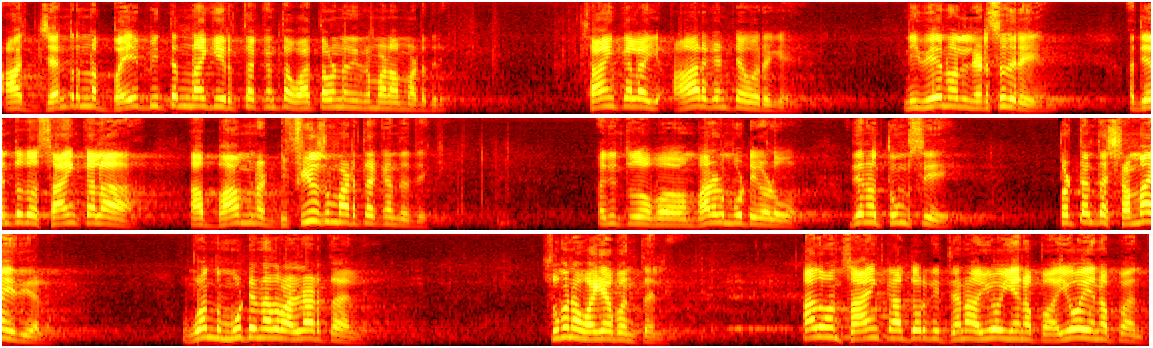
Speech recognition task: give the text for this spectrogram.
ಆ ಜನರನ್ನ ಭಯಭೀತನಾಗಿ ಇರ್ತಕ್ಕಂಥ ವಾತಾವರಣ ನಿರ್ಮಾಣ ಮಾಡಿದ್ರಿ. ಸಾಯಂಕಾಲ ಆರು ಗಂಟೆವರೆಗೆ ನೀವೇನು ಅಲ್ಲಿ ನಡೆಸಿದ್ರಿ? ಅದೆಂಥದ್ದು ಸಾಯಂಕಾಲ ಆ ಬಾಂಬ್ನ ಡಿಫ್ಯೂಸ್ ಮಾಡ್ತಕ್ಕಂಥದ್ದಕ್ಕೆ. ಅದೆಂಥದ್ದು ಮರಳು ಮೂಟೆಗಳು, ಇದೇನೋ ತುಂಬಿಸಿ ಪಟ್ಟಂಥ ಶ್ರಮ ಇದೆಯಲ್ಲ. ಒಂದು ಮೂಟೆನಾದರೂ ಅಲ್ಲಾಡ್ತಾ ಅಲ್ಲಿ. ಸುಮ್ಮನೆ ಹೊಗೆ ಬಂತಲ್ಲಿ ಅದು ಒಂದು ಸಾಯಂಕಾಲದವ್ರಿಗೆ ಜನ, ಅಯ್ಯೋ ಏನಪ್ಪ ಅಯ್ಯೋ ಏನಪ್ಪ ಅಂತ.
